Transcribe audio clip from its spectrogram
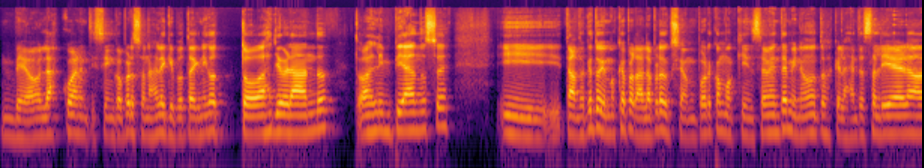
veo las 45 personas del equipo técnico, todas llorando, todas limpiándose. Y tanto que tuvimos que parar la producción por como 15, 20 minutos, que la gente saliera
